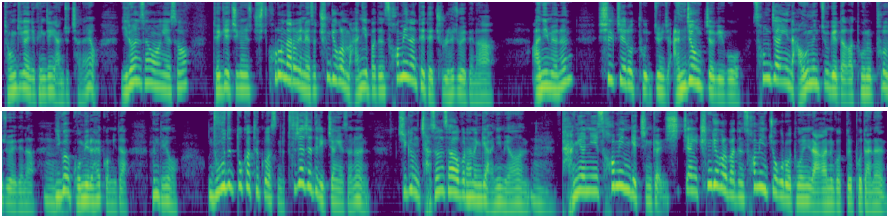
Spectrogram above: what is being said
경기가 이제 굉장히 안 좋잖아요. 이런 상황에서 되게 지금 코로나로 인해서 충격을 많이 받은 서민한테 대출을 해줘야 되나? 아니면은 실제로 도, 좀 이제 안정적이고 성장이 나오는 쪽에다가 돈을 풀어줘야 되나? 이걸 고민을 할 겁니다. 그런데요, 누구든 똑같을 것 같습니다. 투자자들 입장에서는 지금 자선 사업을 하는 게 아니면 음. 당연히 서민 계층, 그러니까 시장이 충격을 받은 서민 쪽으로 돈이 나가는 것들보다는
